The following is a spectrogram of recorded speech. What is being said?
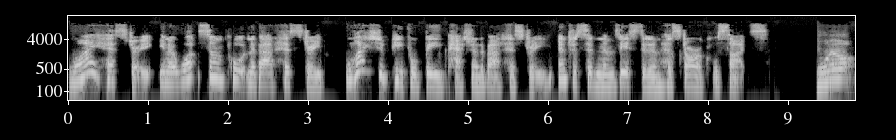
why history? You know, what's so important about history? Why should people be passionate about history, interested and invested in historical sites? Well,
